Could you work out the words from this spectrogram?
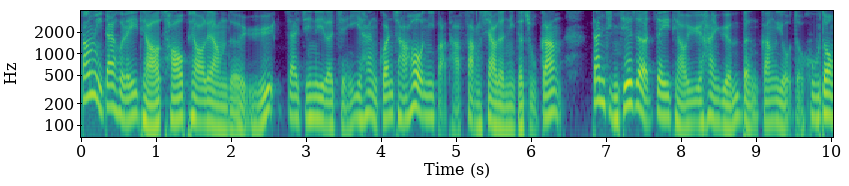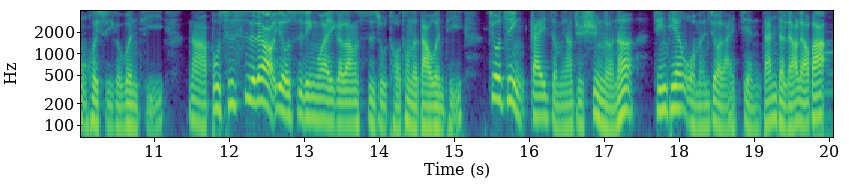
当你带回了一条超漂亮的鱼，在经历了检疫和观察后，你把它放下了你的主缸，但紧接着这一条鱼和原本缸有的互动会是一个问题。那不吃饲料又是另外一个让饲主头痛的大问题。究竟该怎么样去驯饵呢？今天我们就来简单的聊聊吧。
